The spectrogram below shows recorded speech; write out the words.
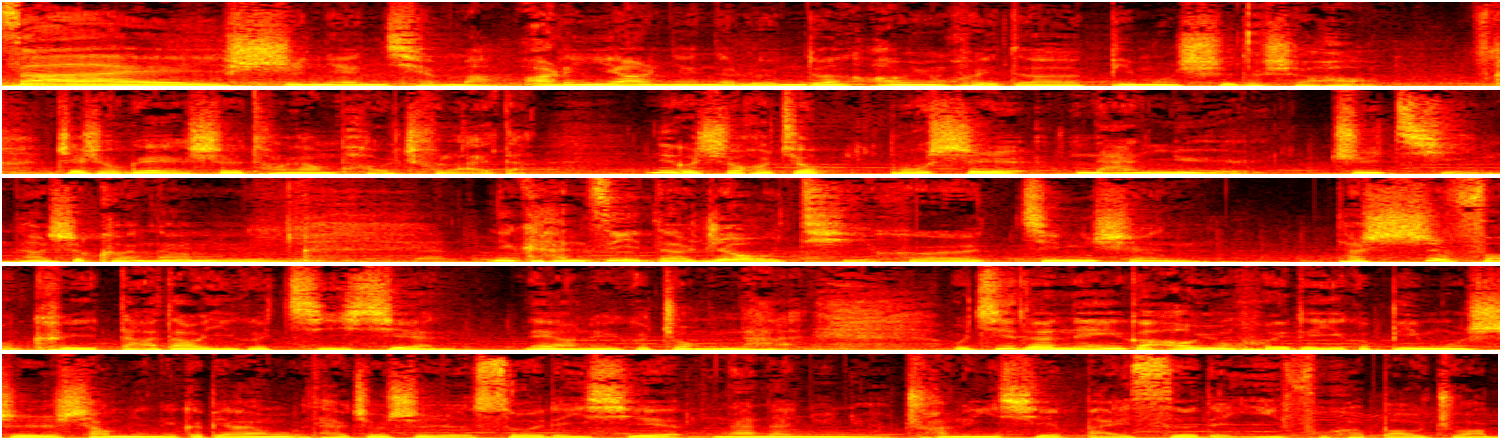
在十年前吧，二零一二年的伦敦奥运会的闭幕式的时候，这首歌也是同样跑出来的。那个时候就不是男女之情，它是可能你看自己的肉体和精神，它是否可以达到一个极限那样的一个状态。我记得那一个奥运会的一个闭幕式上面的一个表演舞台，就是所有的一些男男女女穿了一些白色的衣服和包装，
